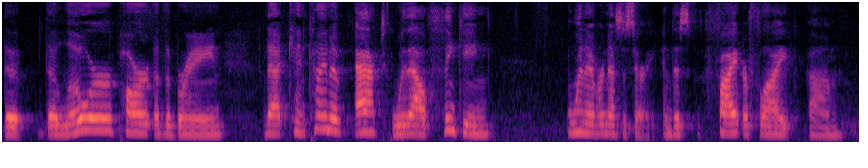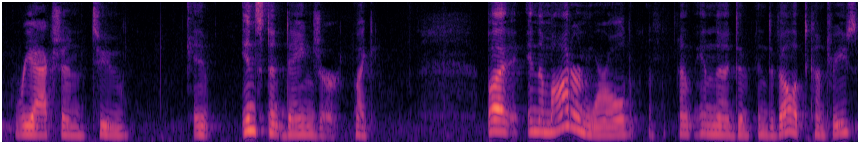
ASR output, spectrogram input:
the, the lower part of the brain that can kind of act without thinking whenever necessary in this fight or flight um, reaction to in instant danger like but in the modern world uh, in the de- in developed countries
